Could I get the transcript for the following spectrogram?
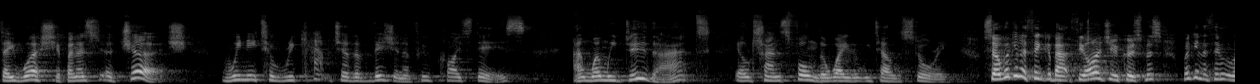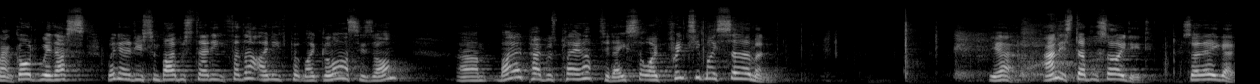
They worship. And as a church, we need to recapture the vision of who Christ is. And when we do that, it'll transform the way that we tell the story. So we're going to think about theology of Christmas. We're going to think about God with us. We're going to do some Bible study. For that, I need to put my glasses on. Um, my iPad was playing up today, so I've printed my sermon. Yeah, and it's double sided. So there you go.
